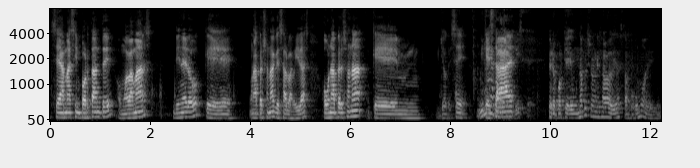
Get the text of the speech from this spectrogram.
sea más importante o mueva más dinero que una persona que salva vidas o una persona que mm, yo qué sé no que está. Pero porque una persona que salva vidas tampoco mueve.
